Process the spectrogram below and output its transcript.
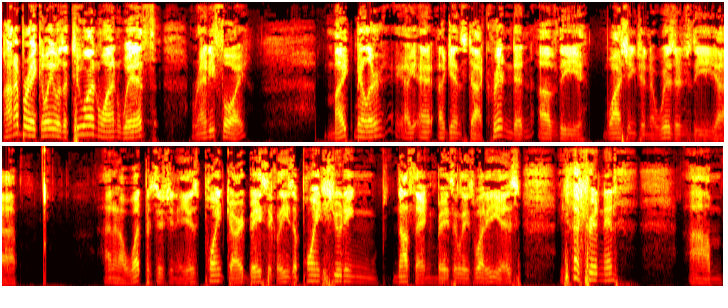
on a breakaway was a two on one with Randy Foye, Mike Miller against uh, Crittenton of the Washington Wizards, the uh, I don't know what position he is, point guard basically. He's a point shooting nothing basically is what he is. Crittenton. Um,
